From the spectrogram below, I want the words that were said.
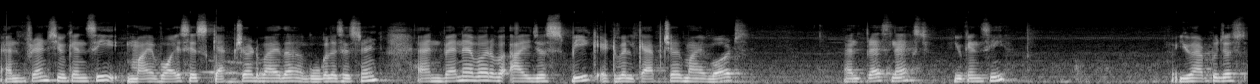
And friends you can see my voice is captured by the google assistant. And whenever i just speak it will capture my words. And press next. You can see you have to just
